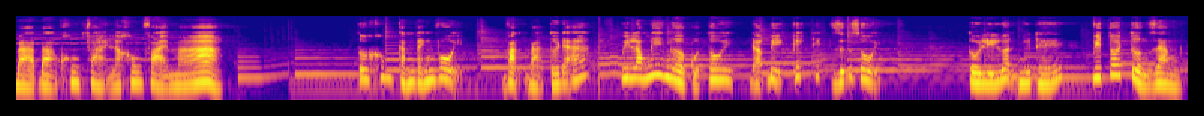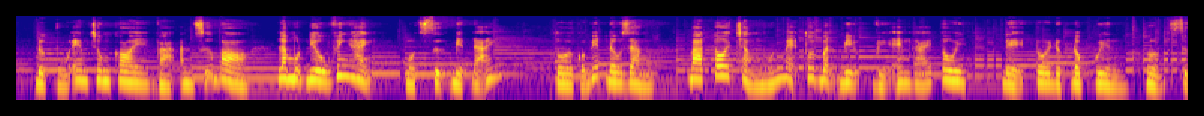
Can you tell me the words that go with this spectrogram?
Bà bảo không phải là không phải mà. Tôi không cắn đánh vội, vặn bà tôi đã, vì lòng nghi ngờ của tôi đã bị kích thích dữ dội. Tôi lý luận như thế vì tôi tưởng rằng được vú em trông coi và ăn sữa bò là một điều vinh hạnh, một sự biệt đãi. Tôi có biết đâu rằng bà tôi chẳng muốn mẹ tôi bận bịu vì em gái tôi để tôi được độc quyền hưởng sự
